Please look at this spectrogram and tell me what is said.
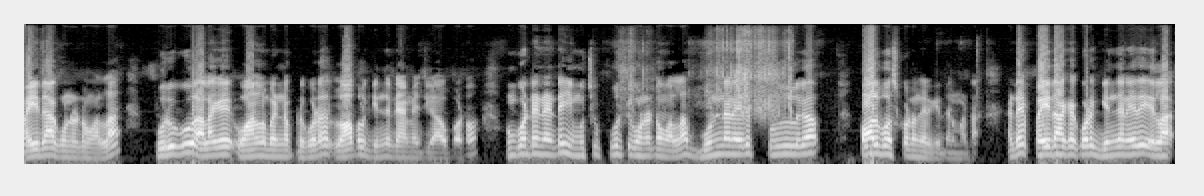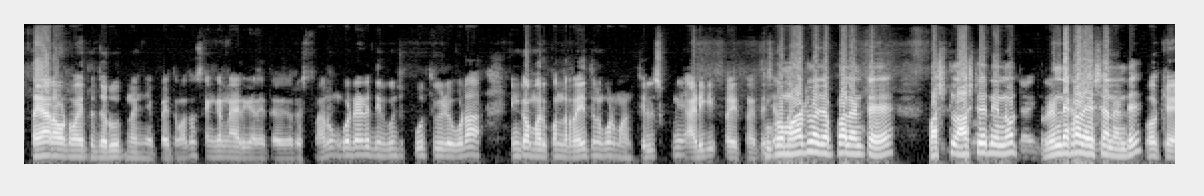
పైదాకా ఉండటం వల్ల పురుగు అలాగే వానలు పడినప్పుడు కూడా లోపల గింజ డ్యామేజ్ కాకపోవడం ఇంకోటి ఏంటంటే ఈ ముచ్చుకు పూర్తిగా ఉండటం వల్ల బొండు అనేది ఫుల్గా పాలు పోసుకోవడం జరిగింది అనమాట అంటే పైదాకా కూడా గింజ అనేది ఇలా తయారవడం అయితే జరుగుతుందని చెప్పి అయితే మాత్రం శంకర్ నాయుడు గారు అయితే వివరిస్తున్నారు. ఇంకోటి అంటే దీని గురించి పూర్తి వీడియో కూడా ఇంకా మరికొందరు రైతులను కూడా మనం తెలుసుకుని అడిగి ప్రయత్నం అయితే ఇంకో. మాటలో చెప్పాలంటే ఫస్ట్ లాస్ట్ ఇయర్ నేను రెండు ఎకరాలు వేసానండి. ఓకే.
